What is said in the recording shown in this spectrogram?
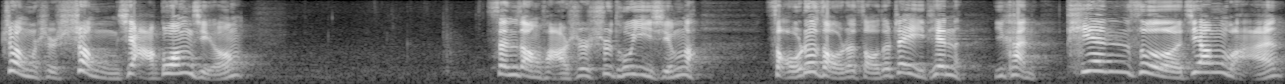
正是盛夏光景。三藏法师师徒一行啊。走着走着，走到这一天呢，一看天色将晚，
